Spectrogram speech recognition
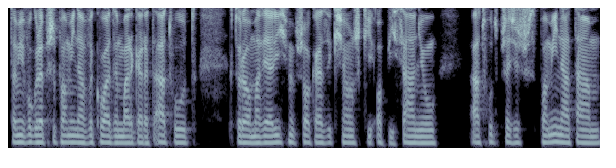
to mi w ogóle przypomina wykłady Margaret Atwood, które omawialiśmy przy okazji książki o pisaniu, Atwood przecież wspomina tam,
